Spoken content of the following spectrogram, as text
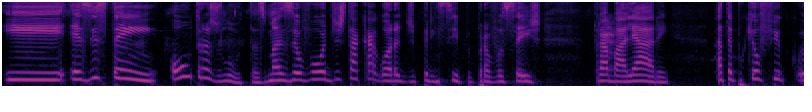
E existem outras lutas, mas eu vou destacar agora de princípio para vocês trabalharem, até porque eu, fico,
